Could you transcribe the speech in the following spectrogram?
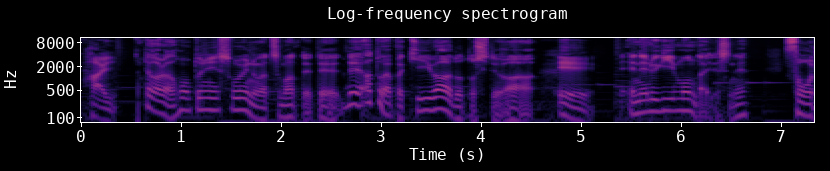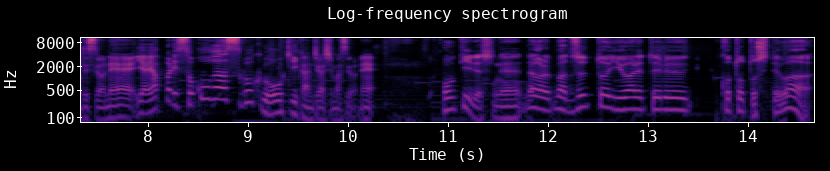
はい。だから本当にそういうのが詰まってて、で、あとはやっぱキーワードとしては、ええエネルギー問題ですね。そうですよね。いや、やっぱりそこがすごく大きい感じがしますよね。大きいですね。だからまあずっと言われてることとしては、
